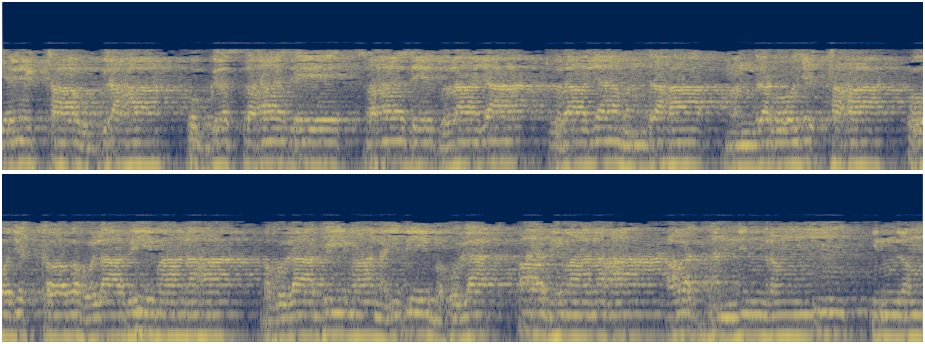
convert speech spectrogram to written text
जनिष्ठा उग्रः उग्रः सहसे सहसे तुराय तुराय मन्द्रः मन्द्रगोजिष्ठः गोजिष्ठो बहुलाभिमानः बहुलाभिमान इति बहुल आभिमानः अवर्धन्निन्द्रम् इन्द्रम्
